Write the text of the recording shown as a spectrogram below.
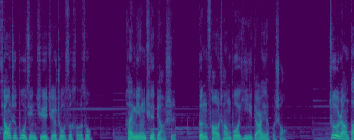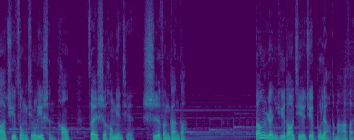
乔治不仅拒绝注资合作，还明确表示跟曹长波一点也不熟，这让大区总经理沈涛在石恒面前十分尴尬。当人遇到解决不了的麻烦，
